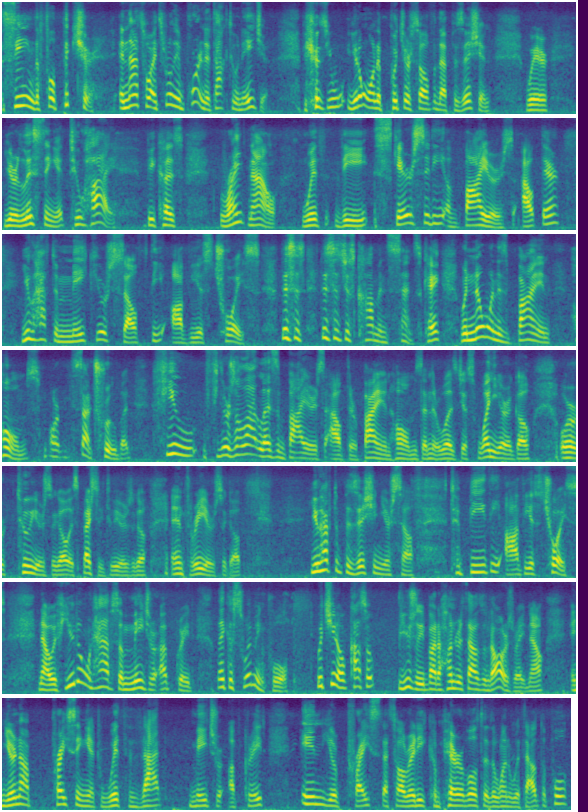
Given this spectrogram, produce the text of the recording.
seeing the full picture. And that's why it's really important to talk to an agent because you, you don't want to put yourself in that position where you're listing it too high. Because right now, with the scarcity of buyers out there, you have to make yourself the obvious choice. This is this is just common sense, okay? When no one is buying homes, or it's not true, but few, there's a lot less buyers out there buying homes than there was just one year ago or two years ago, especially two years ago and three years ago you have to position yourself to be the obvious choice. Now, if you don't have some major upgrade like a swimming pool, which you know costs usually about $100,000 right now, and you're not pricing it with that major upgrade in your price that's already comparable to the one without the pool,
